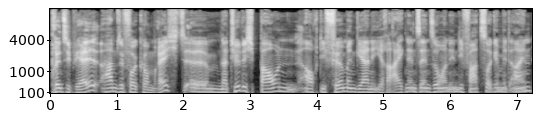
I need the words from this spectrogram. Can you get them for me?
Prinzipiell haben Sie vollkommen recht. Ähm, natürlich bauen auch die Firmen gerne ihre eigenen Sensoren in die Fahrzeuge mit ein.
